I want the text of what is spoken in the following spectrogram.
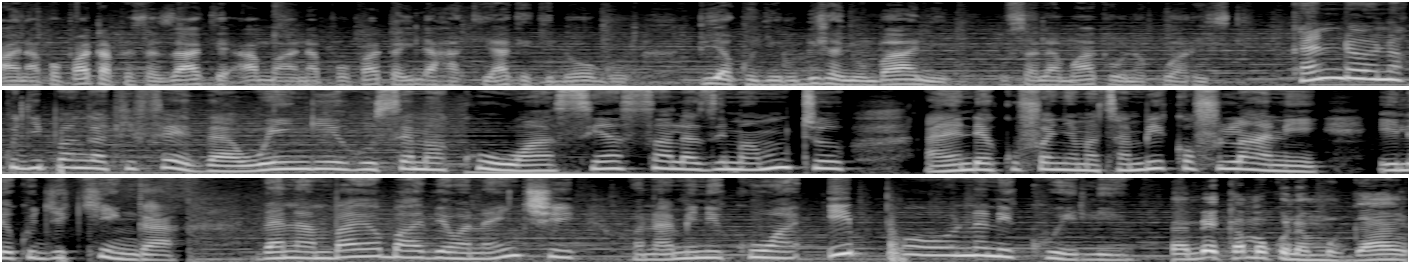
anapopata pesa zake ama anapopata ile haki yake kidogo, pia kujirudisha nyumbani, usalama wake unakuwa riski. Kando na kujipanga kifedha, wengi husema kuwa siasa lazima mtu aende kufanya matambiko fulani ili kujikinga, dhana ambayo baadhi ya wananchi wanaamini kuwa ipo na ni kweli. Niambie kama kuna mganga,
